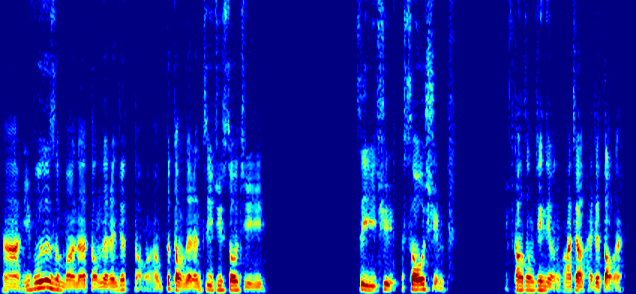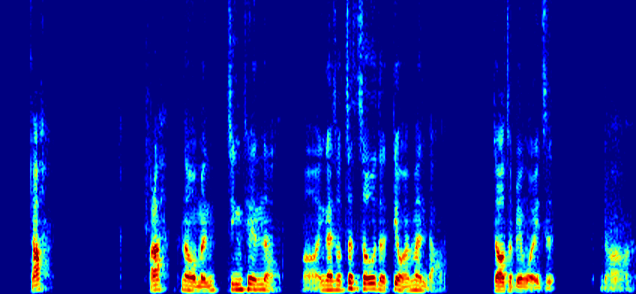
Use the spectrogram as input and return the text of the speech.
那渔夫是什么呢？懂的人就懂啊，不懂的人自己去收集，自己去搜寻高中经典文化教材就懂了。好，好了，那我们今天呢，哦，应该说这周的电玩漫打到这边为止啊，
